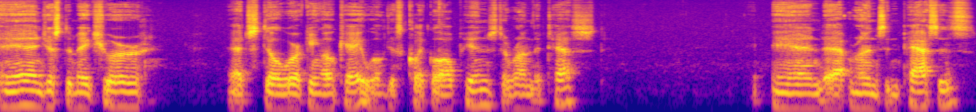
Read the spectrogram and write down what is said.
And just to make sure that's still working okay. We'll just click all pins to run the test. And that runs and passes.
